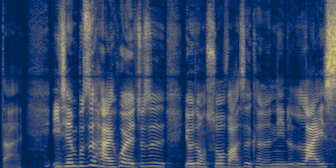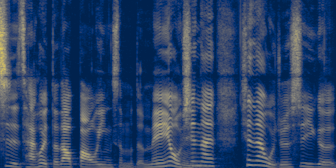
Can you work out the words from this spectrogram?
代。嗯、以前不是还会就是有一种说法是，可能你来世才会得到报应什么的，没有。现在、嗯、现在我觉得是一个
